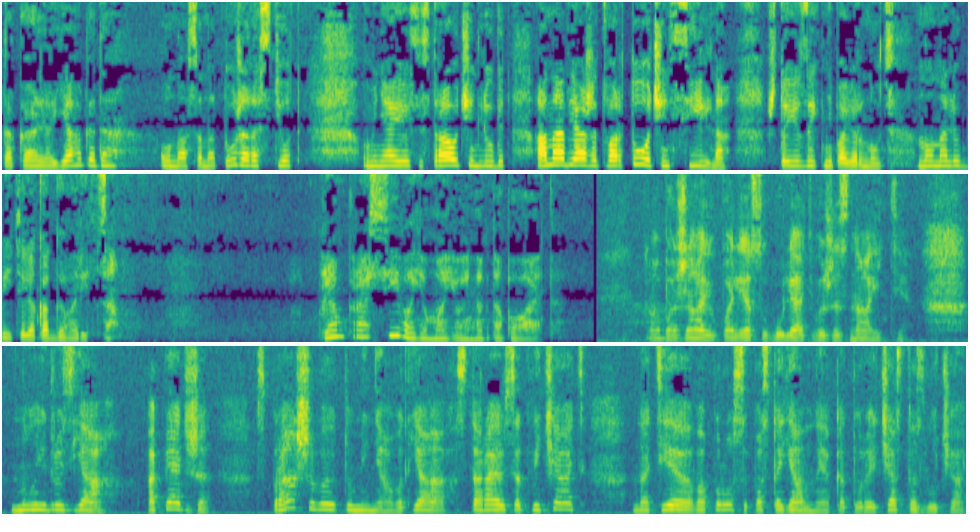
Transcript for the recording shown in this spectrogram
Такая ягода. У нас она тоже растет. У меня ее сестра очень любит. Она вяжет во рту очень сильно, что язык не повернуть. Но на любителя, как говорится. Прям красивое мое иногда бывает. Обожаю по лесу гулять, вы же знаете. Ну и, друзья, опять же, спрашивают у меня, вот я стараюсь отвечать на те вопросы постоянные, которые часто звучат.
